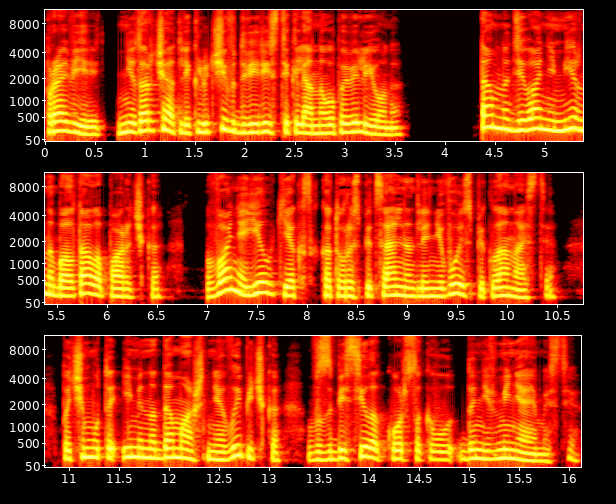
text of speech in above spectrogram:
проверить, не торчат ли ключи в двери стеклянного павильона. Там на диване мирно болтала парочка. Ваня ел кекс, который специально для него испекла Настя. Почему-то именно домашняя выпечка взбесила Корсакову до невменяемости.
